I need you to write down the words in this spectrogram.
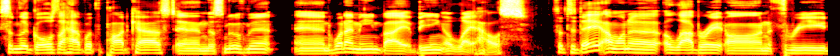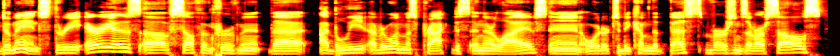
some of the goals I have with the podcast and this movement, and what I mean by being a lighthouse. So, today I want to elaborate on three domains, three areas of self improvement that I believe everyone must practice in their lives in order to become the best versions of ourselves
